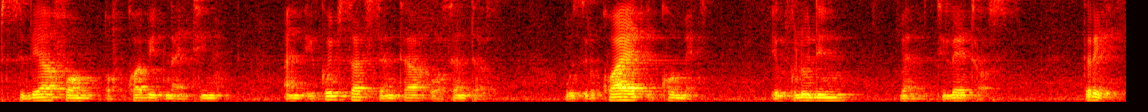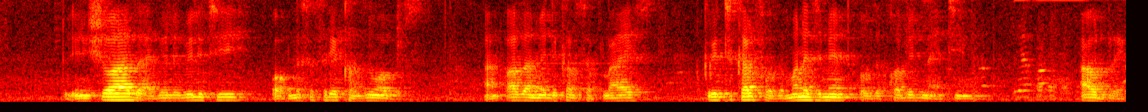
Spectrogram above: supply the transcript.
to severe form of COVID-19 and equip such center or centers with required equipment, including ventilators. Three, to ensure the availability of necessary consumables and other medical supplies critical for the management of the COVID-19 outbreak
